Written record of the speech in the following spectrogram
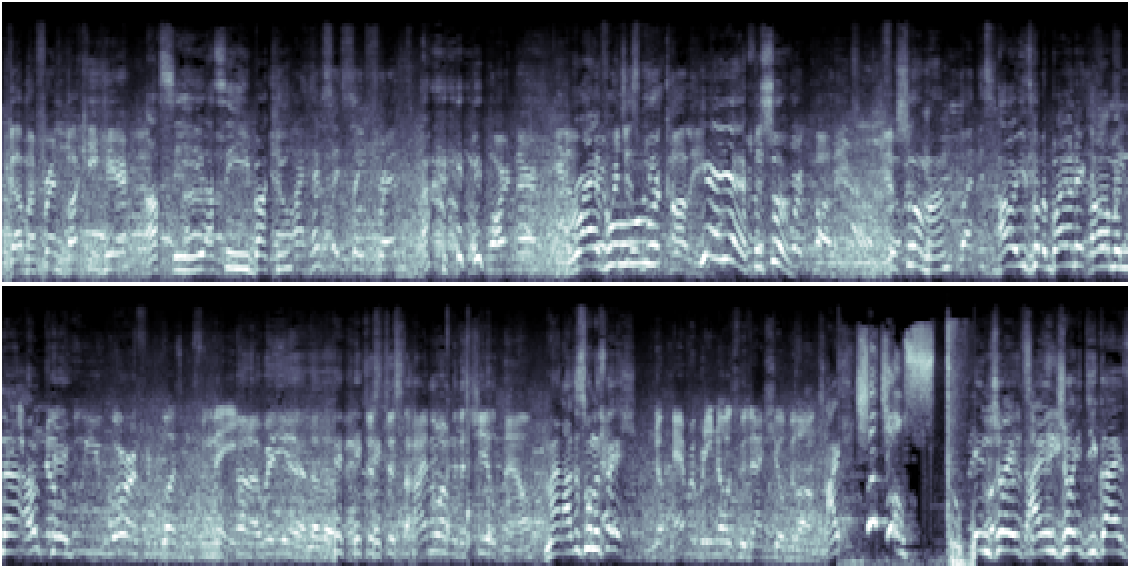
we got my friend Bucky here. I see you. I see you, Bucky. You know, I hesitate to say friend, partner. You know, Rival. We're just work colleagues. Yeah, yeah, We're for sure. Work colleagues. For sure, man. Like this Oh, he's got the bionic arm and that. Okay. who you were if it wasn't for me. No, no, we, yeah, no, no. It's just, just I'm the one with the shield now. Man, I just want to say, No, everybody knows who that shield belongs. I shut your. Enjoyed. I enjoyed you guys'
